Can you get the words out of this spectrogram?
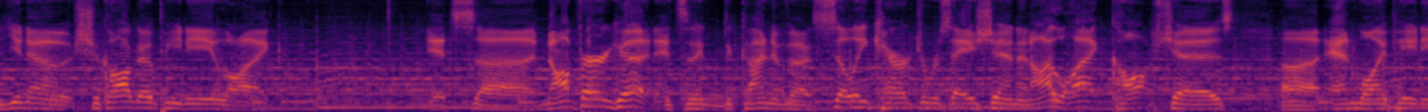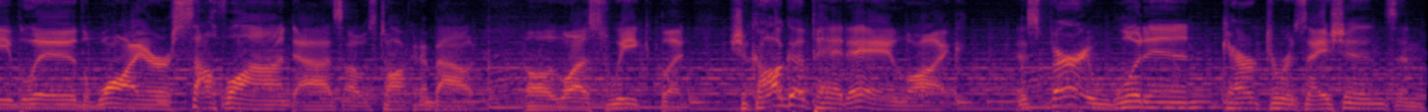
um, you know, Chicago PD, like, it's uh, not very good. It's a kind of a silly characterization, and I like cop shows. Uh, NYPD Blue, The Wire, Southland, as I was talking about uh, last week. But Chicago PD, like, it's very wooden characterizations and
